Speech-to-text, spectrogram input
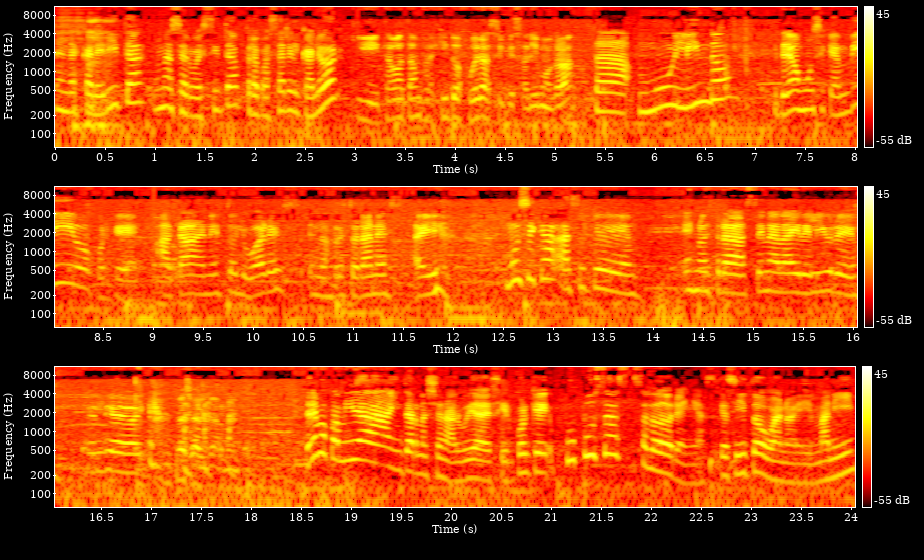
en la escalerita, una cervecita para pasar el calor. Y estaba tan fresquito afuera, así que salimos acá. Está muy lindo y tenemos música en vivo porque acá en estos lugares, en los restaurantes, hay música, así que es nuestra cena al aire libre del día de hoy. Carmen. Tenemos comida internacional, voy a decir, porque pupusas salvadoreñas, quesito, bueno, y maní.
